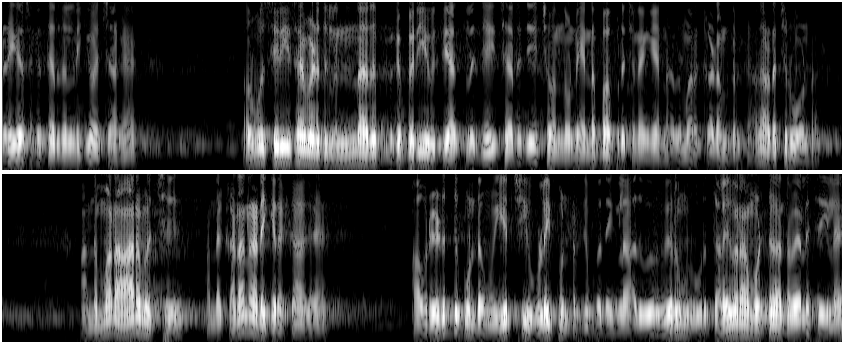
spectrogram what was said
நடிகர் சங்க தேர்தல் நிற்க வச்சாங்க. அவர் ரொம்ப சீரியஸாக இடத்துல நின்னார். மிகப்பெரிய வித்தியாசத்தில் ஜெயிச்சார். ஜெயிச்சு வந்தோடனே என்னப்பா பிரச்சனைங்க? என்ன? அது மாதிரி கடன் இருக்குது அதை அடைச்சிருவோன்னார் அந்த மாதிரி ஆரம்பித்து அந்த கடன் அடைக்கிறதுக்காக அவர் எடுத்துக்கொண்ட முயற்சி உழைப்புன்னு இருக்குது பார்த்தீங்களா அது ஒரு வெறும் ஒரு தலைவராக மட்டும் அந்த வேலை செய்யலை.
